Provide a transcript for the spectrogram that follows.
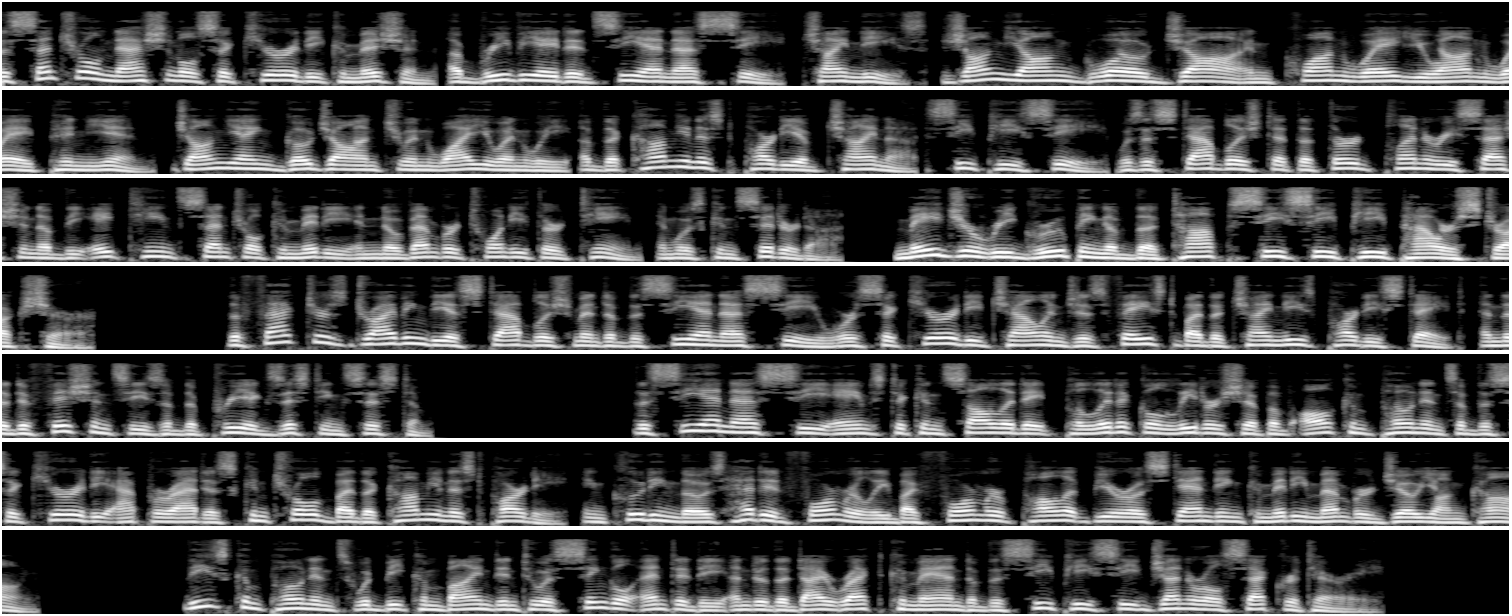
The Central National Security Commission abbreviated CNSC, Chinese, Zhongyang Guo Jia and Quan Wei Yuan Wei Pinyin, Gojianchuan Yuanwei of the Communist Party of China CPC was established at the third plenary session of the 18th Central Committee in November 2013, and was considered a «major regrouping of the top CCP power structure». The factors driving the establishment of the CNSC were security challenges faced by the Chinese party state, and the deficiencies of the pre-existing system. The CNSC aims to consolidate political leadership of all components of the security apparatus controlled by the Communist Party, including those headed formerly by former Politburo Standing Committee member Zhou Yongkang. These components would be combined into a single entity under the direct command of the CPC General Secretary.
